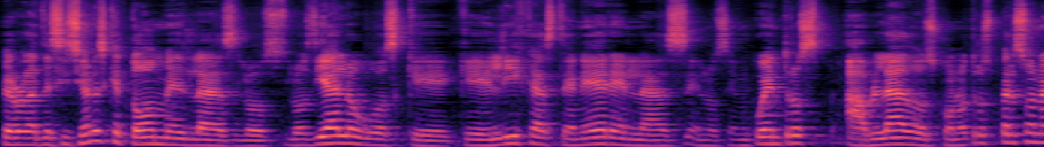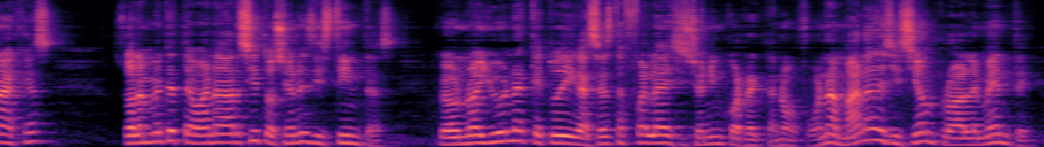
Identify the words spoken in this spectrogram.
Pero las decisiones que tomes, las, los, los diálogos que, que, elijas tener en, las, en los encuentros hablados con otros personajes, solamente te van a dar situaciones distintas. Pero no hay una que tú digas, esta fue la decisión incorrecta. No, fue una mala decisión probablemente,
